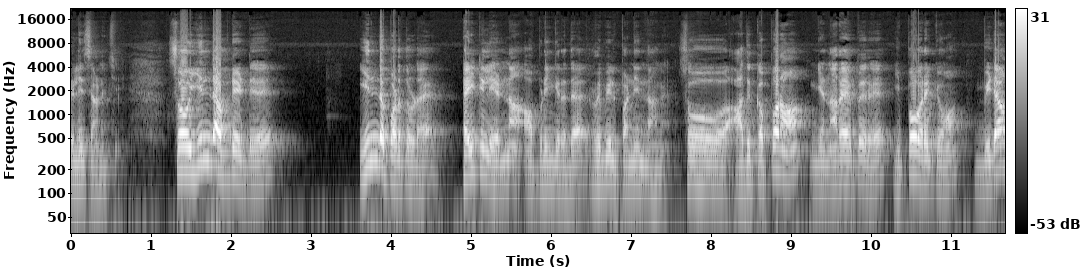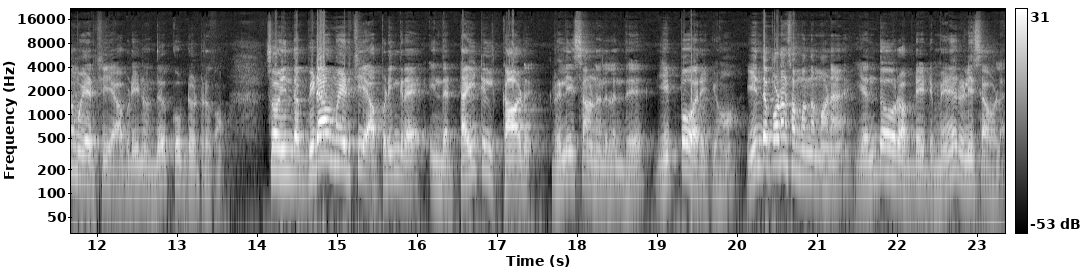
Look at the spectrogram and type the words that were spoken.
ரிலீஸ் ஆனுச்சு. ஸோ இந்த அப்டேட்டு இந்த படத்தோட டைட்டில் என்ன அப்படிங்கிறத ரிவீல் பண்ணியிருந்தாங்க. ஸோ அதுக்கப்புறம் இங்கே நிறைய பேர் இப்போ வரைக்கும் விடாமுயற்சி அப்படின்னு வந்து கூப்பிட்டுட்ருக்கோம் ஸோ இந்த விடாமுயற்சி அப்படிங்கிற இந்த டைட்டில் கார்டு ரிலீஸ் ஆனதுலேருந்து இப்போ வரைக்கும் இந்த படம் சம்மந்தமான எந்த ஒரு அப்டேட்டுமே ரிலீஸ் ஆகலை.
